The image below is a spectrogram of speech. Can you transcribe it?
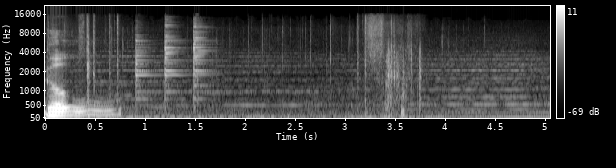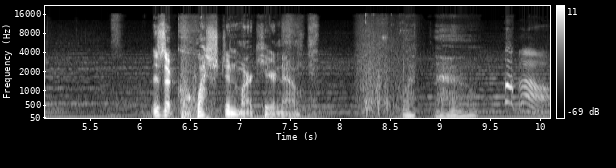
Go. There's a question mark here now. What the hell? Oh.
